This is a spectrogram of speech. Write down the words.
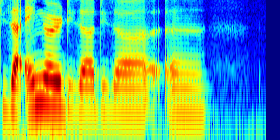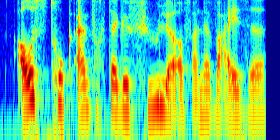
dieser Engel, dieser, dieser äh, Ausdruck einfach der Gefühle auf eine Weise.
